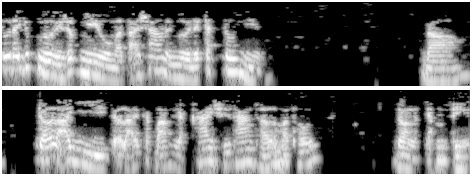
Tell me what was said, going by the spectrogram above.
Tôi đã giúp người rất nhiều mà tại sao lại người lại trách tôi nhiều? Đó, trở lại gì? Trở lại các bạn gặt hai sự than thở mà thôi. Đó là chậm tiền.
